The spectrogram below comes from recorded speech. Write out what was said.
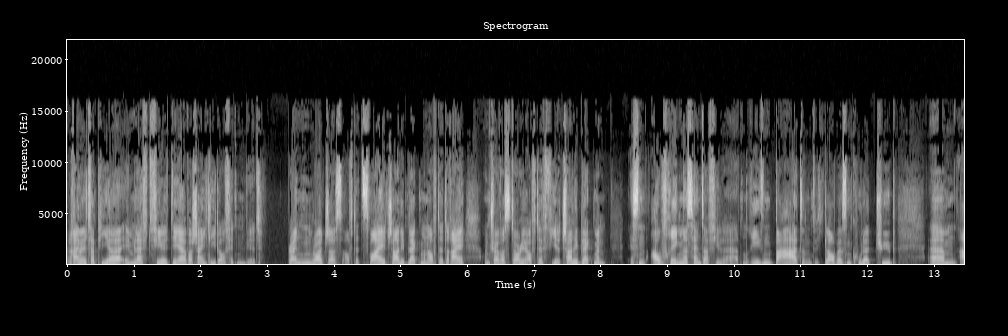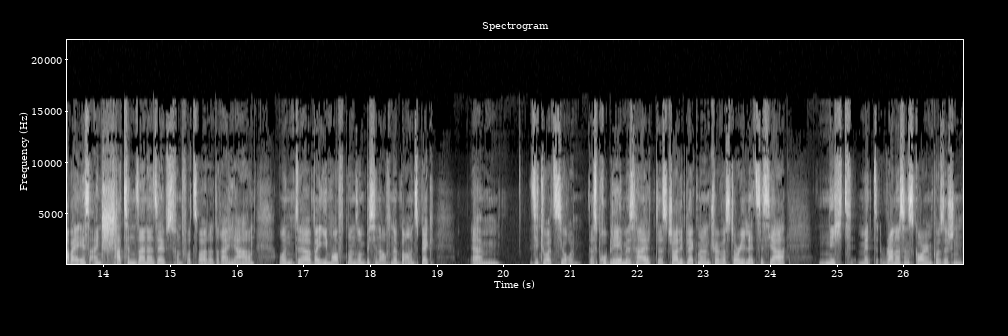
Raimel Tapia im Left Field, der wahrscheinlich Lead-Off hitten wird. Brandon Rogers auf der 2, Charlie Blackman auf der 3 und Trevor Story auf der 4. Charlie Blackman ist ein aufregender Centerfielder. Er hat einen riesen Bart und ich glaube, er ist ein cooler Typ. Ähm, aber er ist ein Schatten seiner selbst von vor zwei oder drei Jahren. Und äh, bei ihm hofft man so ein bisschen auf eine Bounce-Back. Ähm, Situation. Das Problem ist halt, dass Charlie Blackman und Trevor Story letztes Jahr nicht mit Runners in Scoring Position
